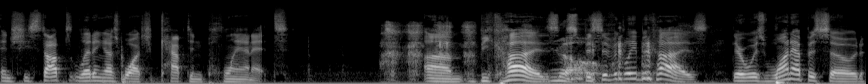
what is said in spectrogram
and she stopped letting us watch Captain Planet. Um, because specifically because there was one episode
